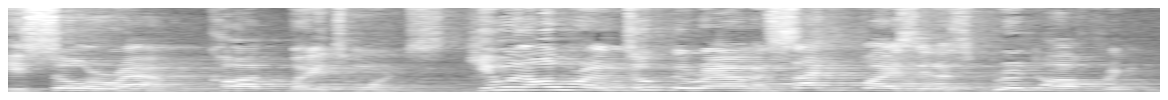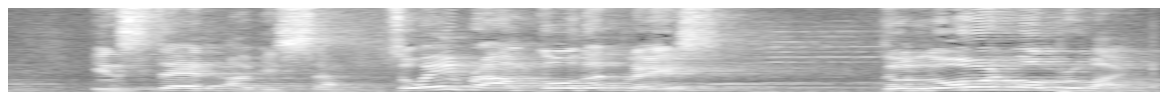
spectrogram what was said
he saw a ram caught by its horns. He went over and took the ram and sacrificed it as burnt offering instead of his son. So Abraham called that place, the Lord will provide.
